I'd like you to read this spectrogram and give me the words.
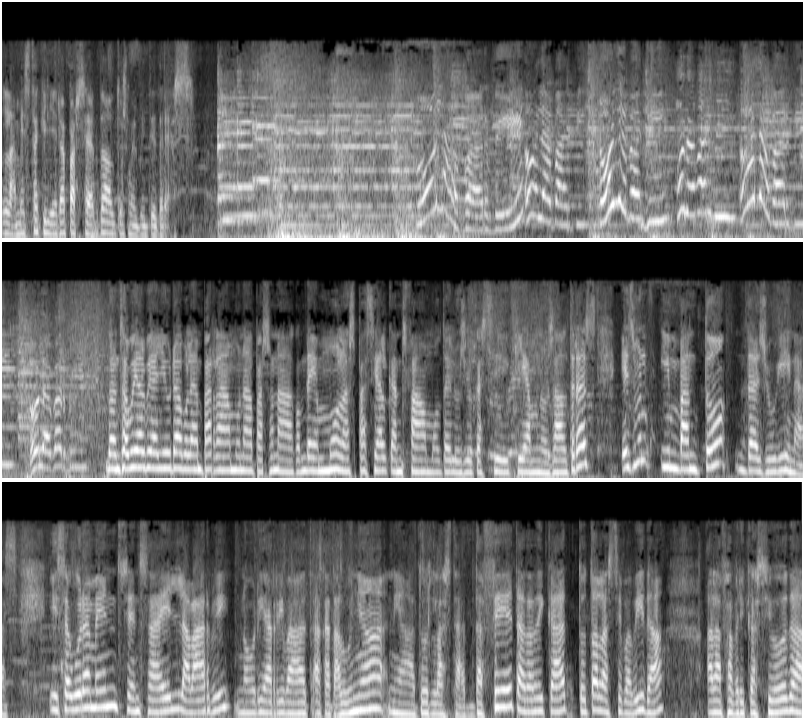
la més taquillera, per cert, del 2023. Hola, Barbie. Hola, Barbie. Hola, Barbie. Hola, Barbie. Hola, Barbie. Hola, Barbie. Doncs avui al Via Lliure volem parlar amb una persona, com dèiem, molt especial, que ens fa molta il·lusió que estigui aquí amb nosaltres. És un inventor de joguines. I segurament sense ell la Barbie no hauria arribat a Catalunya ni a tot l'Estat. De fet, ha dedicat tota la seva vida a la fabricació de,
